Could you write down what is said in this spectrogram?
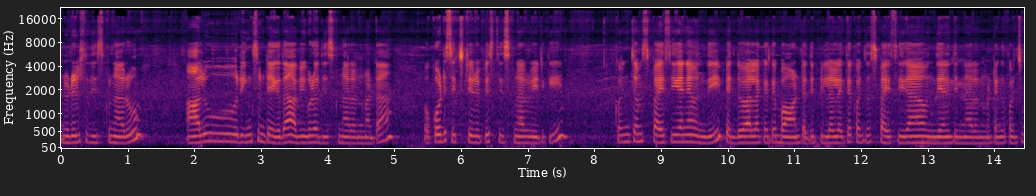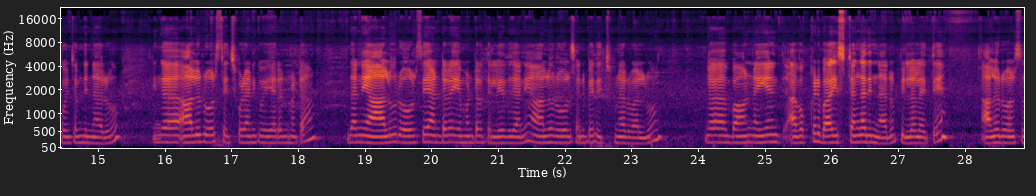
నూడిల్స్ తీసుకున్నారు. ఆలు రింగ్స్ ఉంటాయి కదా అవి కూడా తీసుకున్నారనమాట ఒక్కోటి సిక్స్టీ రూపీస్ తీసుకున్నారు వీటికి. కొంచెం స్పైసీగానే ఉంది. పెద్దవాళ్ళకైతే బాగుంటుంది. పిల్లలైతే కొంచెం స్పైసీగా ఉంది అని తిన్నారనమాట ఇంకా కొంచెం కొంచెం తిన్నారు. ఇంకా ఆలు రోల్స్ తెచ్చుకోవడానికి పోయారనమాట దాన్ని ఆలు రోల్సే అంటారో ఏమంటారో తెలియదు కానీ ఆలు రోల్స్ అనిపోయి తెచ్చుకున్నారు వాళ్ళు. ఇంకా బాగున్నాయి అని అవి ఒక్కటి బాగా ఇష్టంగా తిన్నారు పిల్లలైతే. ఆలు రోల్స్.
